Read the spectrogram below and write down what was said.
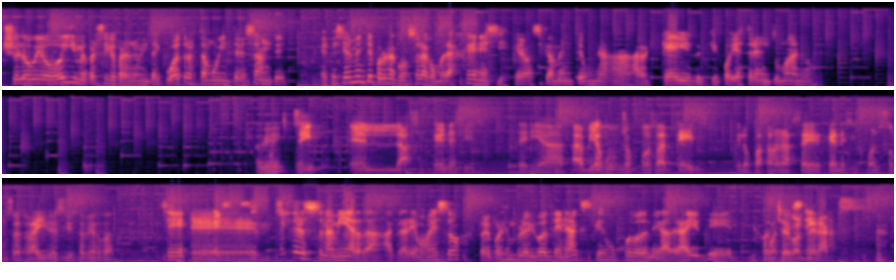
yo lo veo hoy y me parece que para el 94 está muy interesante. Especialmente por una consola como la Genesis, que era básicamente una arcade que podías tener en tu mano. Ok. Sí, el, la Genesis tenía, había muchos juegos arcades que los pasaban a hacer Genesis, como el Sunset Riders y esa mierda. Sí, Eh, el- el Raiders es una mierda, aclaremos eso. Pero por ejemplo, el Golden Axe, que es un juego de Mega Drive, de, mejor el de Golden. Axe.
